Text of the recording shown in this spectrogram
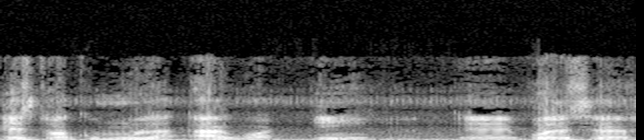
Esto acumula agua y eh, puede ser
